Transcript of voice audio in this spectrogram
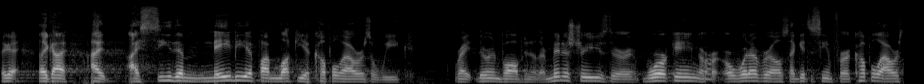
Like, like I, I, I see them maybe if I'm lucky a couple hours a week right? They're involved in other ministries, they're working or, or whatever else. I get to see them for a couple hours,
